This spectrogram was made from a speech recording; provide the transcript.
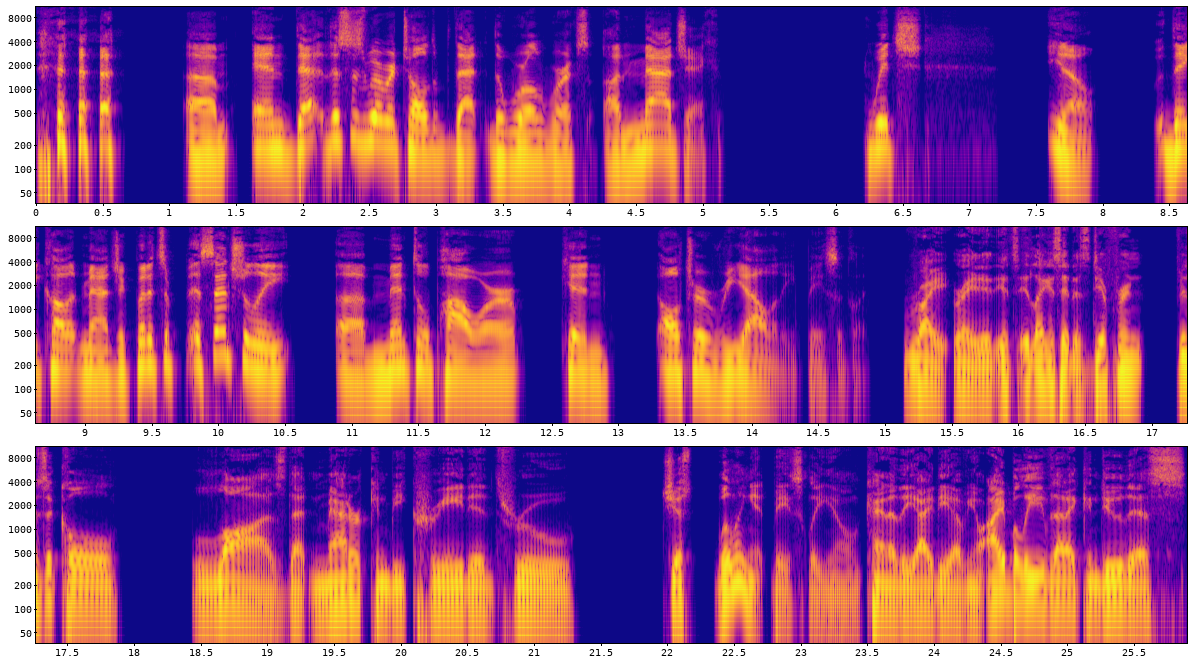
um, and that, this is where we're told that the world works on magic, which, you know, they call it magic, but it's a, essentially uh, mental power can alter reality, basically. Right, right. It, it's it, like I said, it's different physical laws that matter can be created through just willing it. Basically, you know, kind of the idea of you know, I believe that I can do this,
